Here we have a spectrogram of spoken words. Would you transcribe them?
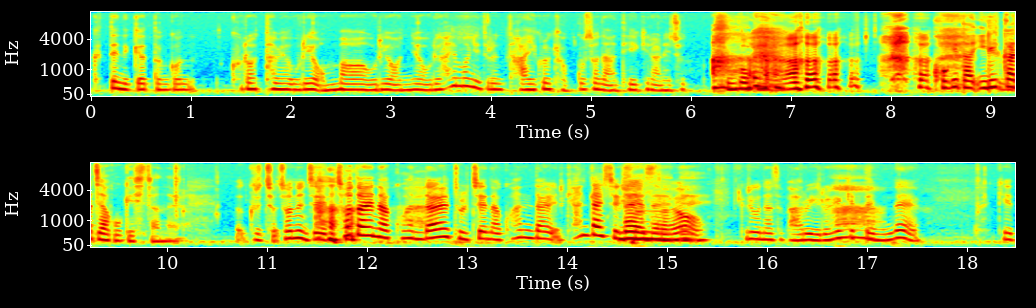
그때 느꼈던 건 그렇다면 우리 엄마와 우리 언니와 우리 할머니들은 다 이걸 겪고서 나한테 얘기를 안 해준 준 거구나. 거기다 일까지 하고 계시잖아요. 그렇죠. 저는 이제 첫 아이 낳고 한 달, 둘째 낳고 한 달 이렇게 한 달씩 네, 쉬었어요. 네, 네. 그리고 나서 바로 일을 했기 때문에 이렇게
